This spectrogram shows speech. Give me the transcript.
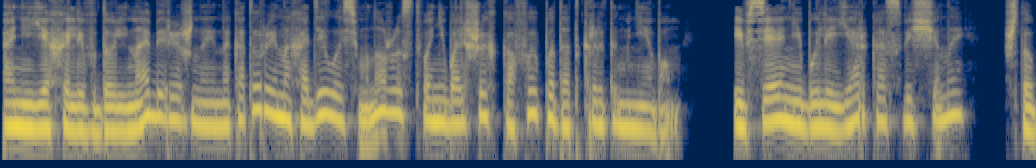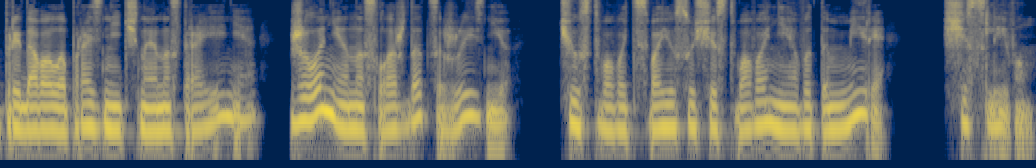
Они ехали вдоль набережной, на которой находилось множество небольших кафе под открытым небом, и все они были ярко освещены, что придавало праздничное настроение, желание наслаждаться жизнью, чувствовать свое существование в этом мире счастливым.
